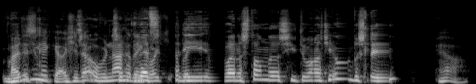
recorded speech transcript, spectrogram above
Maar dit is gek, als je daarover nadenkt. Je... Die, waar een standaard situatie ook beslist. Ja,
